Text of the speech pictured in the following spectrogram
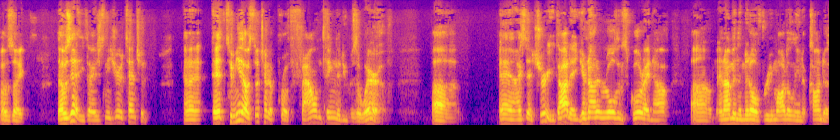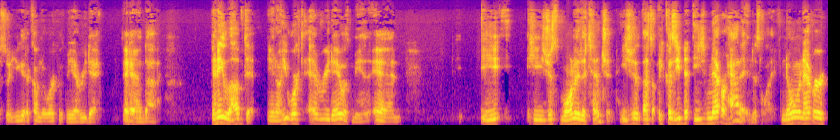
I was like, "That was it." He's like, "I just need your attention," and, I, and to me, that was such a profound thing that he was aware of. Uh, and I said, "Sure, you got it. You're not enrolled in school right now, um, and I'm in the middle of remodeling a condo, so you get to come to work with me every day." And uh, and he loved it. You know, he worked every day with me, and, and he he just wanted attention. He's just that's because he he's never had it in his life. No one ever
